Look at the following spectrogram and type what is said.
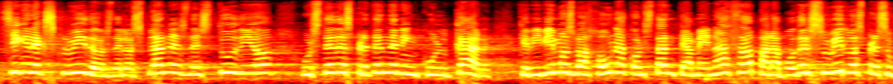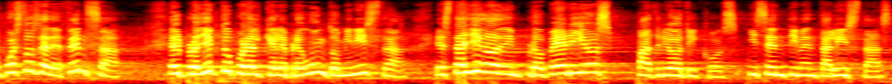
siguen excluidos de los planes de estudio, ustedes pretenden inculcar que vivimos bajo una constante amenaza para poder subir los presupuestos de defensa. El proyecto por el que le pregunto, ministra, está lleno de improperios patrióticos y sentimentalistas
